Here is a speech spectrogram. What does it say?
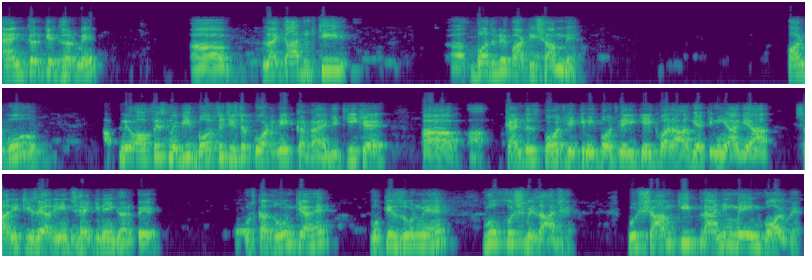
एंकर के घर में लाइक आज उसकी बर्थडे पार्टी शाम में। और वो अपने ऑफ़िस में भी बहुत सी चीज़ें कोऑर्डिनेट कर रहा है कि ठीक है कैंडल्स पहुँच गई कि नहीं पहुँच गई केक वाला आ गया कि नहीं आ गया, सारी चीज़ें अरेंज है कि नहीं घर पे। उसका जोन क्या है? वो किस जोन में है? वो खुश मिजाज है। वो शाम की प्लानिंग में इन्वॉल्व है।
